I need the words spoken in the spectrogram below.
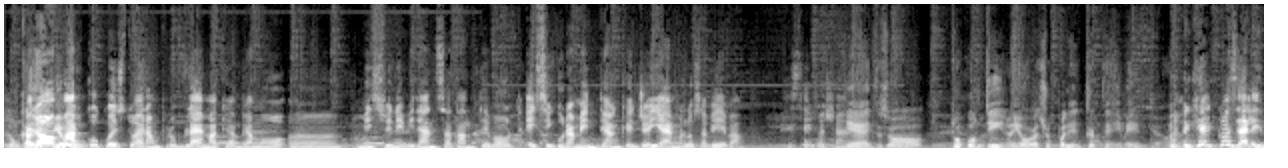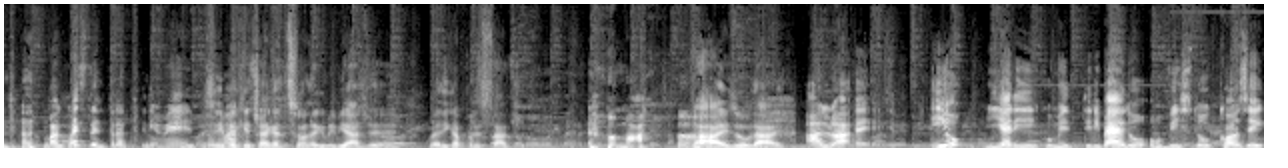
Non cade Però più. Marco, questo era un problema che abbiamo eh, messo in evidenza tante volte e sicuramente anche JM lo sapeva. Che stai facendo? Niente, sono... tu continui, io faccio un po' di intrattenimento. Ma che cos'è l'intrattenimento? Ma questo è intrattenimento. Sì, ma- perché c'è la canzone che mi piace, quella di Campo Testaccio. ma... Vai, su, dai. Allora, eh, io ieri, come ti ripeto, ho visto cose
